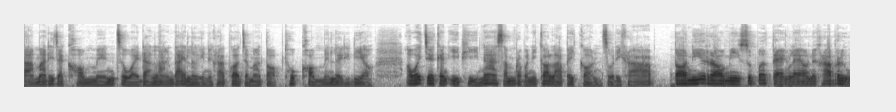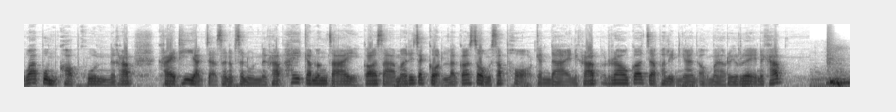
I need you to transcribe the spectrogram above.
สามารถที่จะคอมเมนต์ไว้ด้านล่างได้เลยนะครับ ก็จะมาตอบทุกคอมเมนต์เลยทีเดียว เอาไว้เจอกัน EP หน้าสำหรับวันนี้ก็ลาไปก่อน สวัสดีครับ ตอนนี้เรามีซูเปอร์แตงแล้วนะครับ หรือว่าปุ่มขอบคุณนะครับ ใครที่อยากจะสนับสนุนนะครับ ให้กำลังใจก็สามารถที่จะกดแล้วก็ส่งซัพพอร์ตกันได้นะครับ เราก็จะผลิตงานออกมาเรื่อยๆนะครับ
